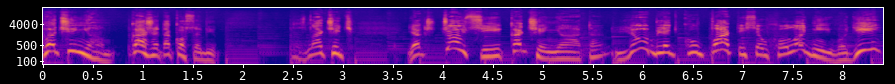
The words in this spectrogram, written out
каченям. Каже тако собі. Значить, якщо всі каченята люблять купатися в холодній воді,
